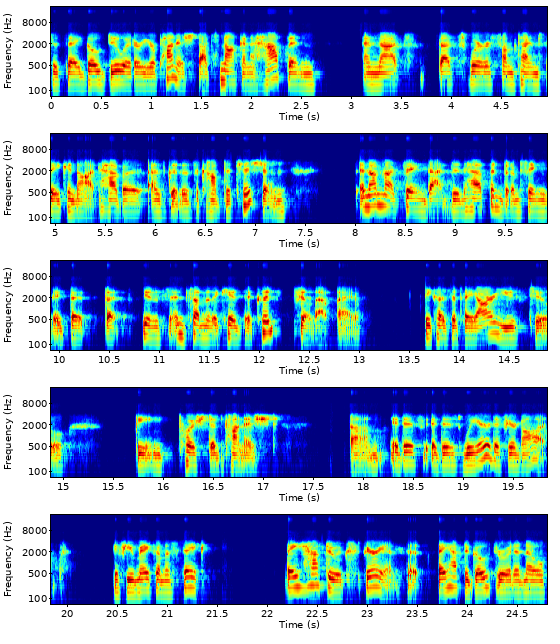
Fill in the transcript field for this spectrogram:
to say go do it or you're punished, that's not going to happen. And that's that's where sometimes they cannot have a as good as a competition. And I'm not saying that did happen, but I'm saying that that, that you know, in some of the kids it could feel that way because if they are used to being pushed and punished, um, it is it is weird if you're not. If you make a mistake, they have to experience it. They have to go through it and know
